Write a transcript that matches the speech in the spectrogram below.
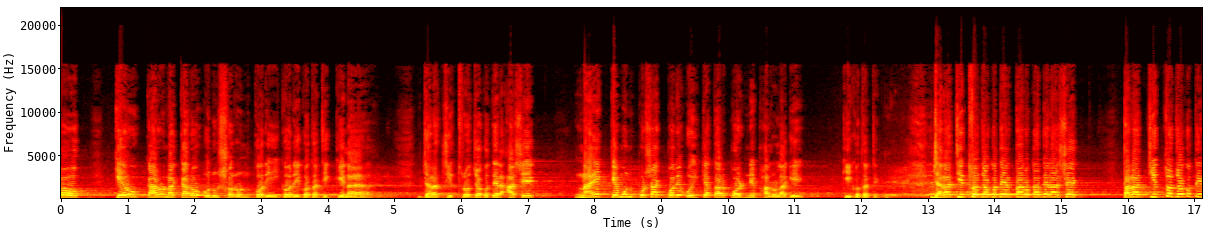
হোক, কেউ কারও না কারও অনুসরণ করেই করে, কথা ঠিক কিনা? যারা চিত্র জগতের আশেক নায়ক কেমন পোশাক পরে, ওইটা তার পর্ণে ভালো লাগে। কি কথা ঠিক? যারা চিত্র জগতের তারকাদের আশেক, তারা চিত্র জগতের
